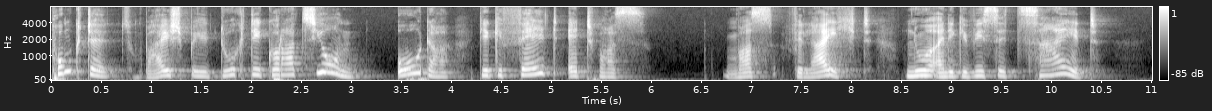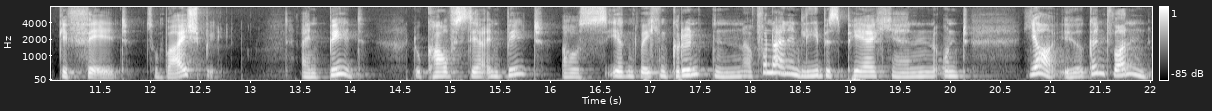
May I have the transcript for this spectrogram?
Punkte, zum Beispiel durch Dekoration oder dir gefällt etwas, was vielleicht nur eine gewisse Zeit gefällt. Zum Beispiel ein Bild. Du kaufst dir ein Bild aus irgendwelchen Gründen von einem Liebespärchen und ja, irgendwann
